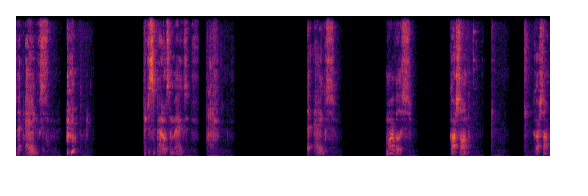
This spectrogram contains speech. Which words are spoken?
The eggs. I just out some eggs. The eggs. Marvelous. Garçon. Garçon.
